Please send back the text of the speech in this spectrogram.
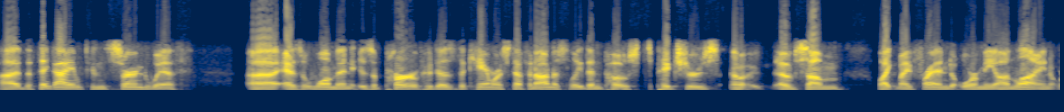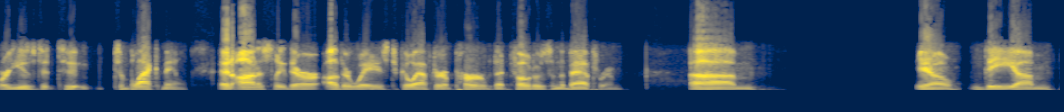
uh, "The thing I am concerned with." Uh, as a woman, is a perv who does the camera stuff and honestly then posts pictures uh, of some like my friend or me online or used it to to blackmail. And honestly, there are other ways to go after a perv that photos in the bathroom. Um, you know the um,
